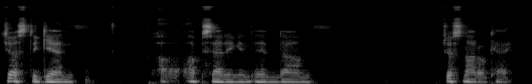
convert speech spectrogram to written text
Just again, uh, upsetting and, and um, just not okay.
